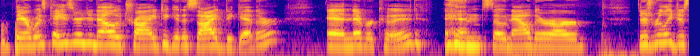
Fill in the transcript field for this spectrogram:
no. there was Kaysar and Janelle who tried to get a side together and never could. And so now there are there's really just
